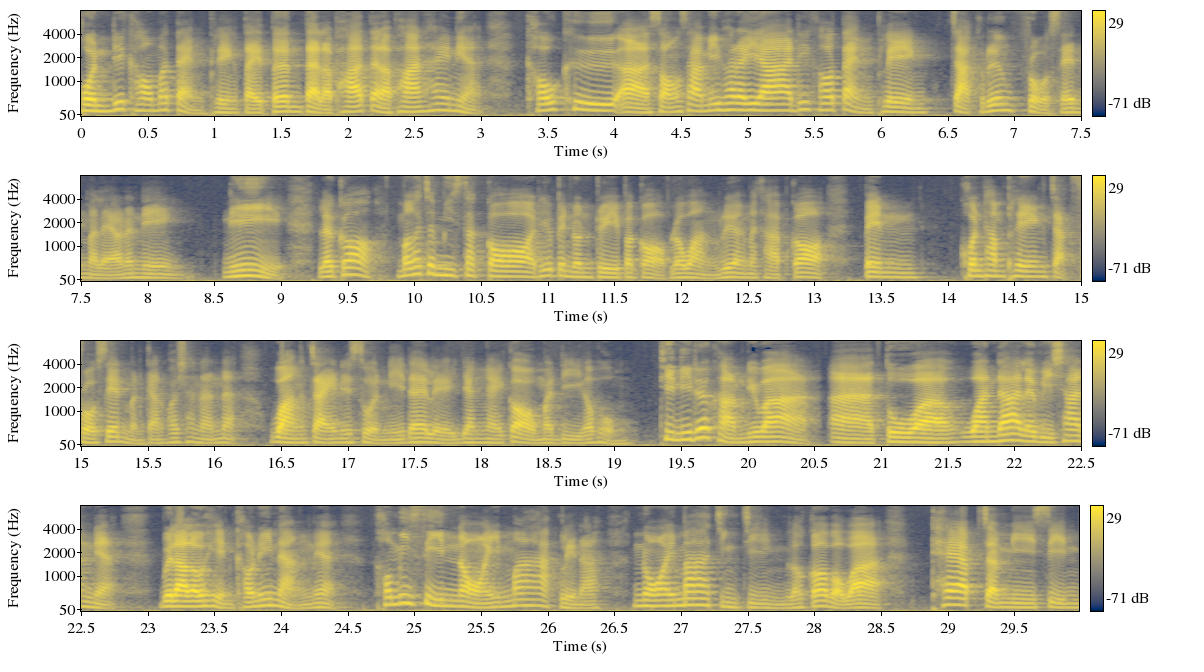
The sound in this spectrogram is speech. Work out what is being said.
คนที่เขามาแต่งเพลง title แต่ละ part แต่ละ part ให้เนี่ยเขาคืออ่าสองสามีภรรยาที่เขาแต่งเพลงจากเรื่อง Frozen มาแล้วนั่นเองนี่ แล้วก็มันก็จะมีสกอร์ที่เป็นดนตรีประกอบระหว่างเรื่องนะครับ ก็เป็นคนทำเพลงจาก Frozen เหมือนกันเพราะฉะนั้นน่ะวางใจในส่วนนี้ได้เลยยังไงก็ออกมาดีครับผม ทีนี้ด้วยความที่ว่าตัววันด้าและวิชั่นเนี่ยเวลาเราเห็นเขาในหนังเนี่ยเขามีซีนน้อยมากเลยนะ น้อยมากจริง ๆ แล้วก็แบบว่าแทบจะมี scene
